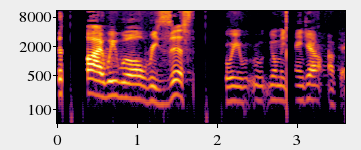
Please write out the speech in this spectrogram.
This is why we will resist. We, you want me to change out? Okay.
